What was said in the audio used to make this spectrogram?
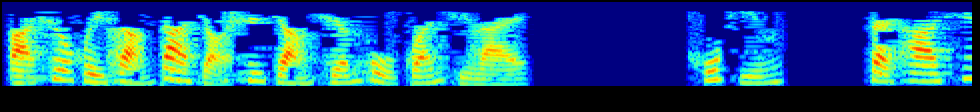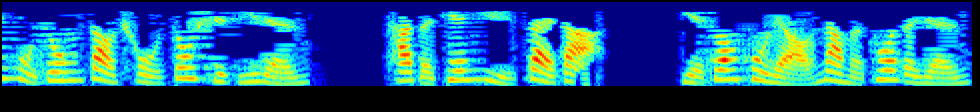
把社会上大小事项全部管起来。胡平在他心目中到处都是敌人，他的监狱再大也装不了那么多的人，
